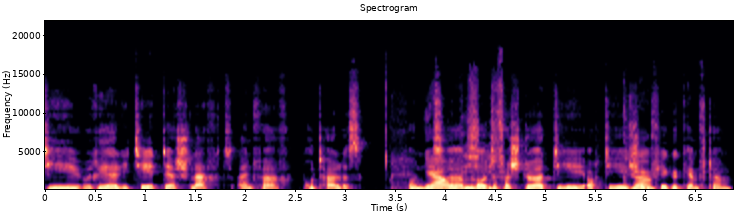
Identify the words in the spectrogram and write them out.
die Realität der Schlacht einfach brutal ist. Und, ja, und ähm, ich, Leute ich, verstört, die auch die klar. schon viel gekämpft haben.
